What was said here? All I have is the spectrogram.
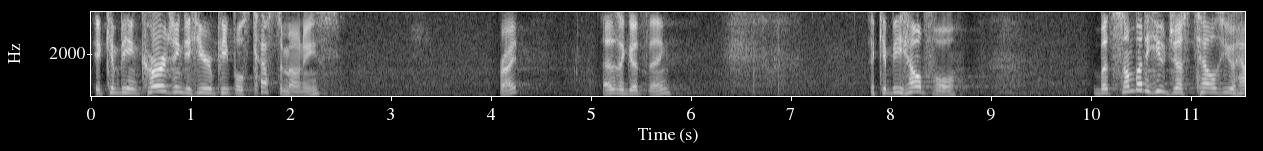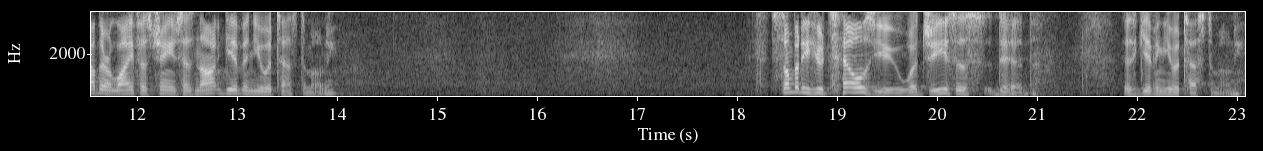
It can be encouraging to hear people's testimonies, right? That is a good thing. It can be helpful. But somebody who just tells you how their life has changed has not given you a testimony. Somebody who tells you what Jesus did is giving you a testimony.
